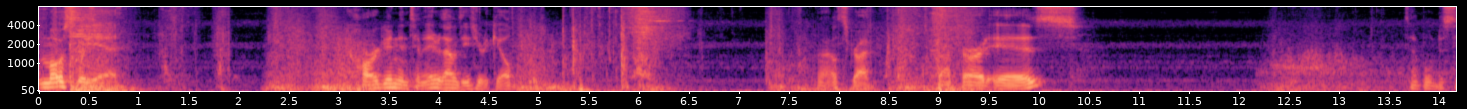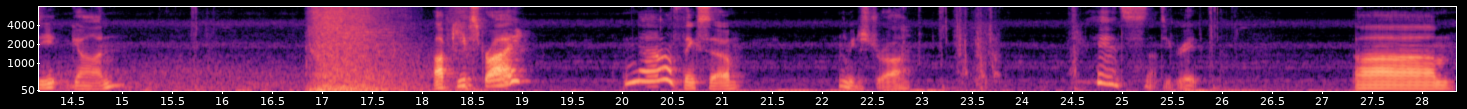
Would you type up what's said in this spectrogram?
mostly it. Kargan Intimidator. That one's easier to kill. Alright, let's scry. Top card is... Temple of Deceit. Gone. Upkeep Scry? No, I don't think so. Let me just draw. Yeah, it's not too great. Um...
